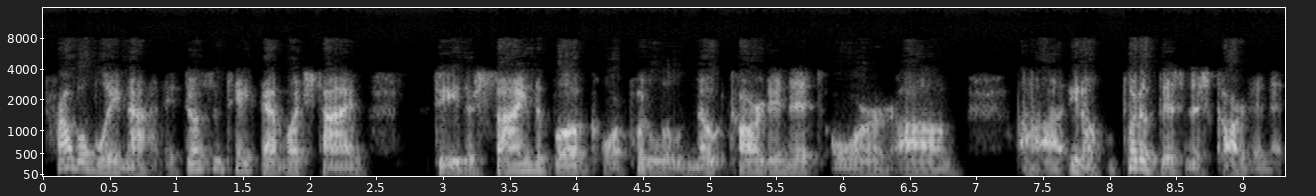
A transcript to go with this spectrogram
Probably not. It doesn't take that much time to either sign the book or put a little note card in it or, um, uh, you know, put a business card in it.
